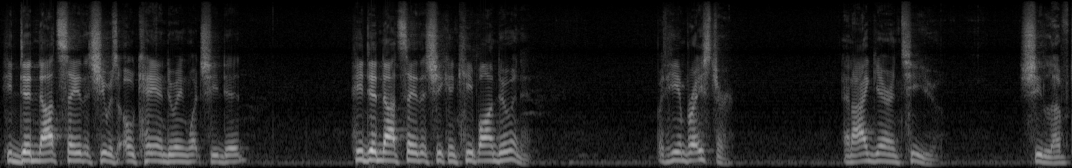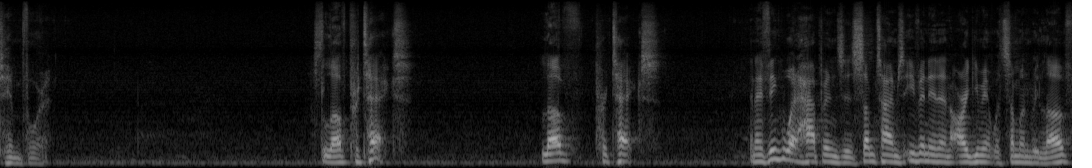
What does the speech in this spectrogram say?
He did not say that she was okay in doing what she did. He did not say that she can keep on doing it. But he embraced her. And I guarantee you, she loved him for it. Love protects. Love protects. And I think what happens is sometimes, even in an argument with someone we love,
